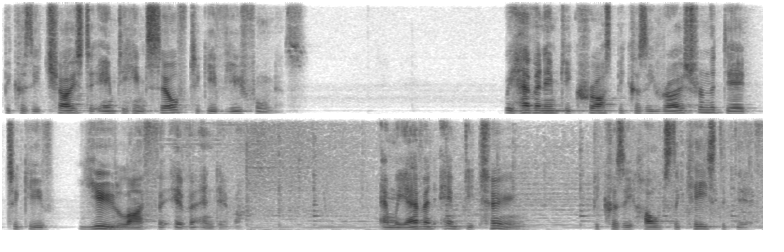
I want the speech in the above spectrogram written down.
Because he chose to empty himself to give you fullness. We have an empty cross because he rose from the dead to give you life forever and ever. And we have an empty tomb because he holds the keys to death,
